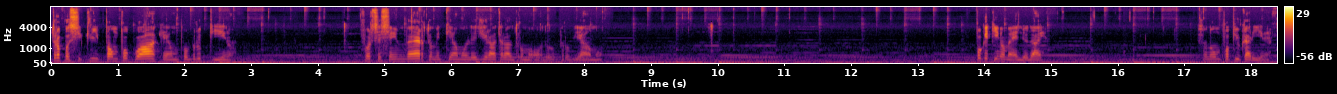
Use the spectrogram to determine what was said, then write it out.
Purtroppo si clippa un po' qua che è un po' bruttino. Forse se inverto mettiamo le girate all'altro modo, proviamo. Un pochettino meglio, dai. Sono un po' più carine.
